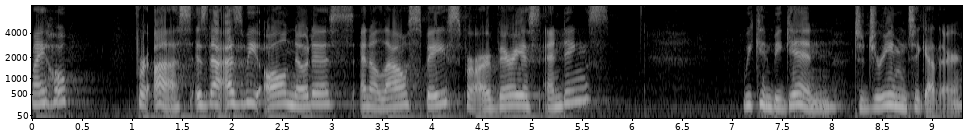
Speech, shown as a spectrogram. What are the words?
my hope for us is that as we all notice and allow space for our various endings, we can begin to dream together.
